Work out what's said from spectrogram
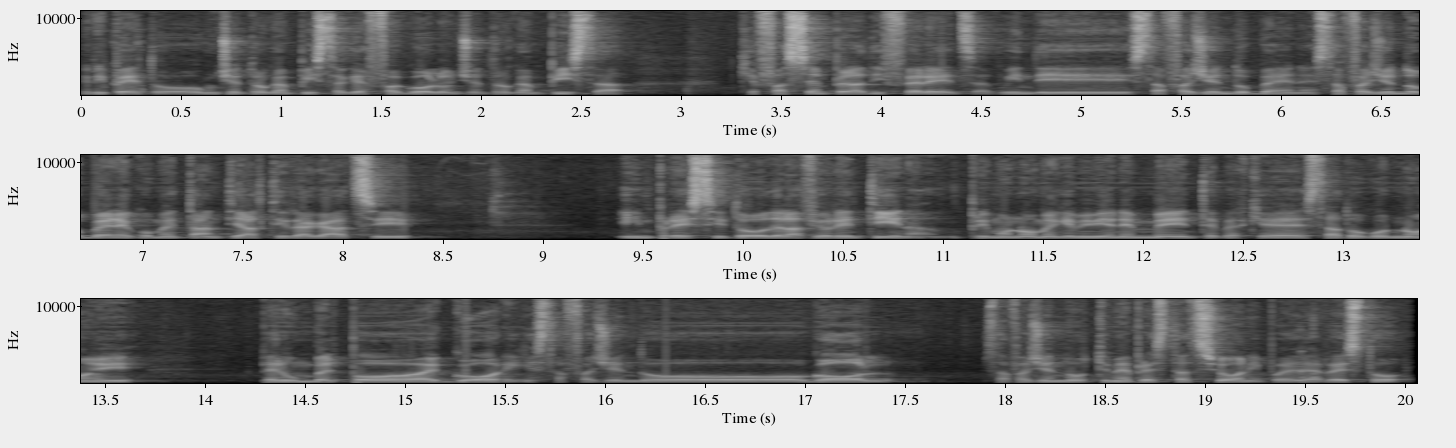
ripeto, un centrocampista che fa gol un centrocampista che fa sempre la differenza, quindi sta facendo bene, sta facendo bene come tanti altri ragazzi in prestito della Fiorentina, il primo nome che mi viene in mente perché è stato con noi per un bel po' è Gori che sta facendo gol, sta facendo ottime prestazioni, poi del resto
